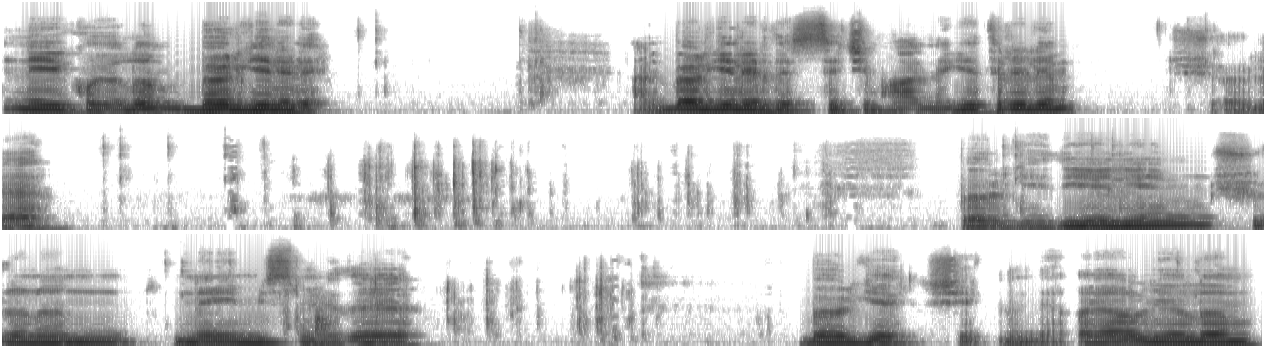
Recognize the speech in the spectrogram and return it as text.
neyi koyalım? Bölgeleri. Yani bölgeleri de seçim haline getirelim. Şöyle. Bölge diyelim. Şuranın name ismini de bölge şeklinde ayarlayalım.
